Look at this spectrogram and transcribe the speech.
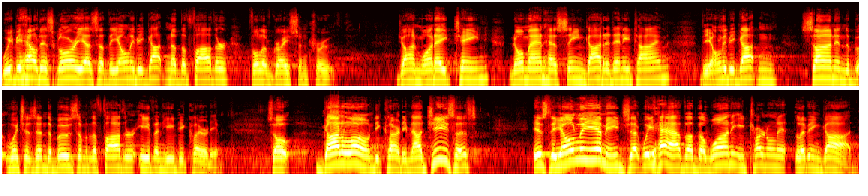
We beheld his glory as of the only begotten of the Father, full of grace and truth. John 1:18, no man has seen God at any time, the only begotten Son in the, which is in the bosom of the Father, even he declared him. So God alone declared him. Now Jesus is the only image that we have of the one eternal living God.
